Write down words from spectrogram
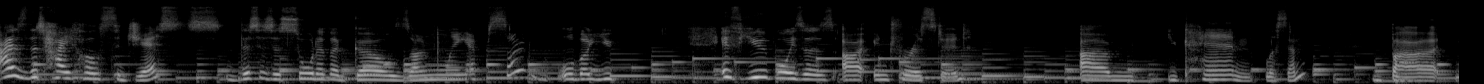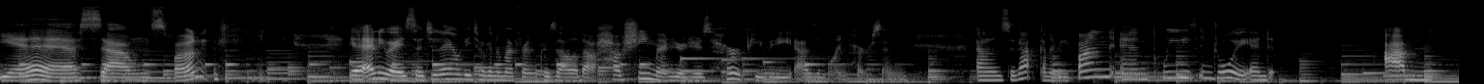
As the title suggests, this is a sort of a girls only episode. Although you, if you boys are interested, um, you can listen. But yeah, sounds fun. yeah, anyway, so today I'll be talking to my friend Crizel about how she manages her puberty as a blind person. And so that's gonna be fun, and please enjoy. And um,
